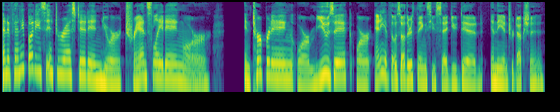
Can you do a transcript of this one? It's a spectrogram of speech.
And if anybody's interested in your translating or interpreting or music or any of those other things you said you did in the introduction,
